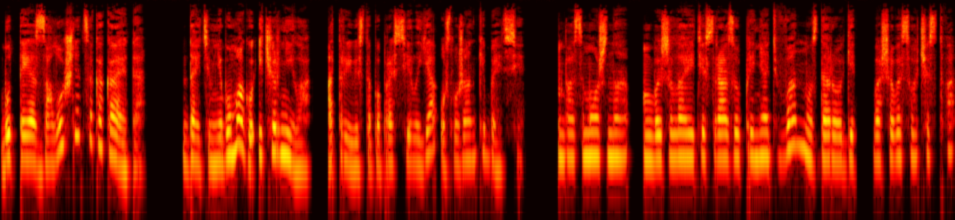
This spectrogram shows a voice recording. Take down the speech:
будто я заложница какая-то? Дайте мне бумагу и чернила», — отрывисто попросила я у служанки Бетси. «Возможно, вы желаете сразу принять ванну с дороги, ваше высочество?»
